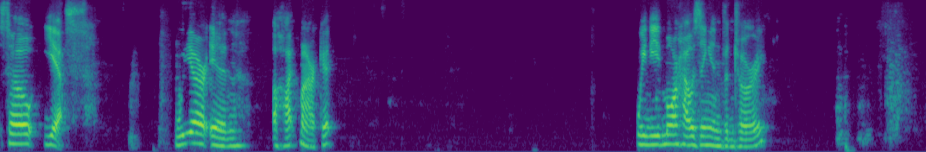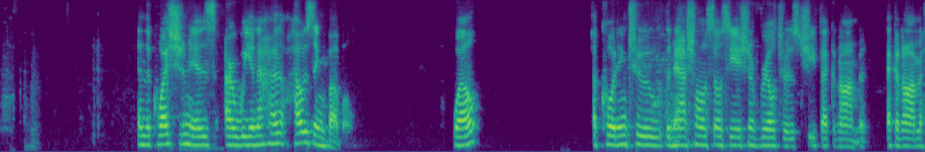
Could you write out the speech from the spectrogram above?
So, yes, we are in a hot market. We need more housing inventory. And the question is are we in a housing bubble? Well, according to the National Association of Realtors chief economic, economic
